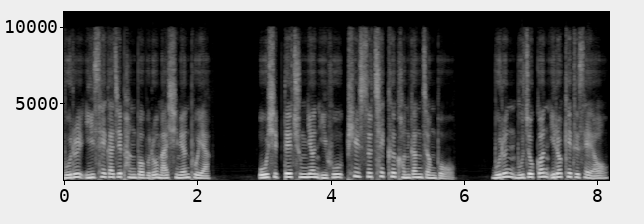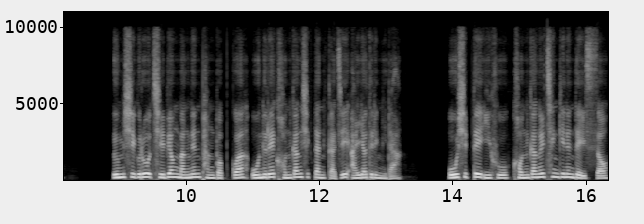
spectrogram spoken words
물을 이 세 가지 방법으로 마시면 보약. 50대 중년 이후 필수 체크 건강 정보. 물은 무조건 이렇게 드세요. 음식으로 질병 막는 방법과 오늘의 건강 식단까지 알려드립니다. 50대 이후 건강을 챙기는 데 있어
